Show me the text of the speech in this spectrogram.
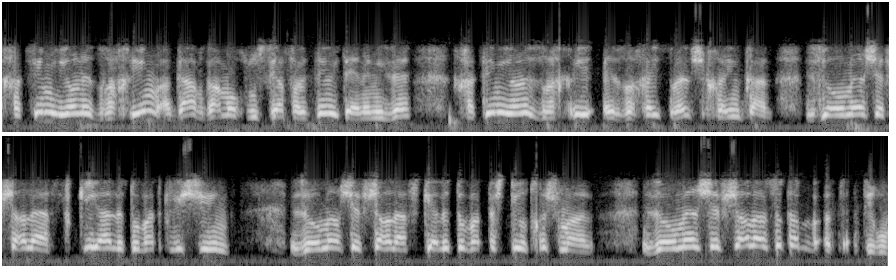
חצי מיליון אזרחים, אגב, גם האוכלוסייה הפלסטינית תהנה מזה, חצי מיליון אזרחי, אזרחי ישראל שחיים כאן. זה אומר שאפשר להפקיע לטובת כבישים, זה אומר שאפשר להפקיע לטובת תשתיות חשמל, זה אומר שאפשר לעשות, תראו,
